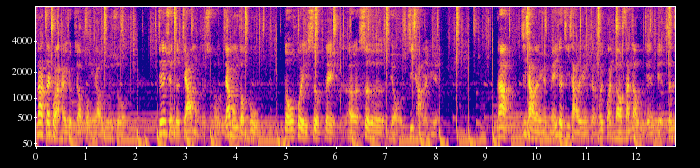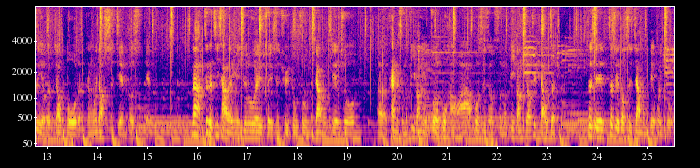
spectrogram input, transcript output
那再过来还有一个比较重要的，就是说，今天选择加盟的时候，加盟总部都会设备呃设有稽查人员。那稽查人员每一个稽查人员可能会管到三到五间店，甚至有的比较多的可能会到十间、二十间。那这个稽查人员就会随时去督促你加盟店说，呃，看什么地方有做的不好啊，或是什什么地方需要去调整的，这些这些都是加盟店会做的。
